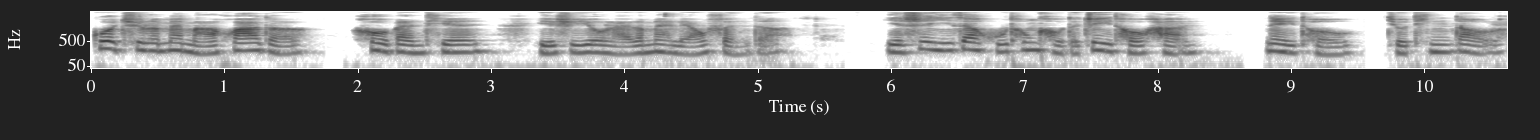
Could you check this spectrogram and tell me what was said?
过去了卖麻花的，后半天也许又来了卖凉粉的，也是一在胡同口的这头喊，那头就听到了。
